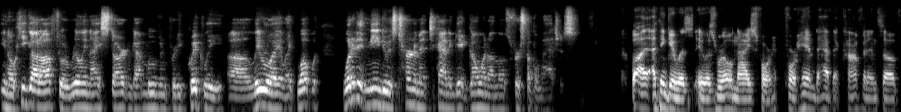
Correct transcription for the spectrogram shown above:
you know, he got off to a really nice start and got moving pretty quickly. Uh, Leroy, like what, what did it mean to his tournament to kind of get going on those first couple matches? Well, I, I think it was it was real nice for for him to have that confidence of,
